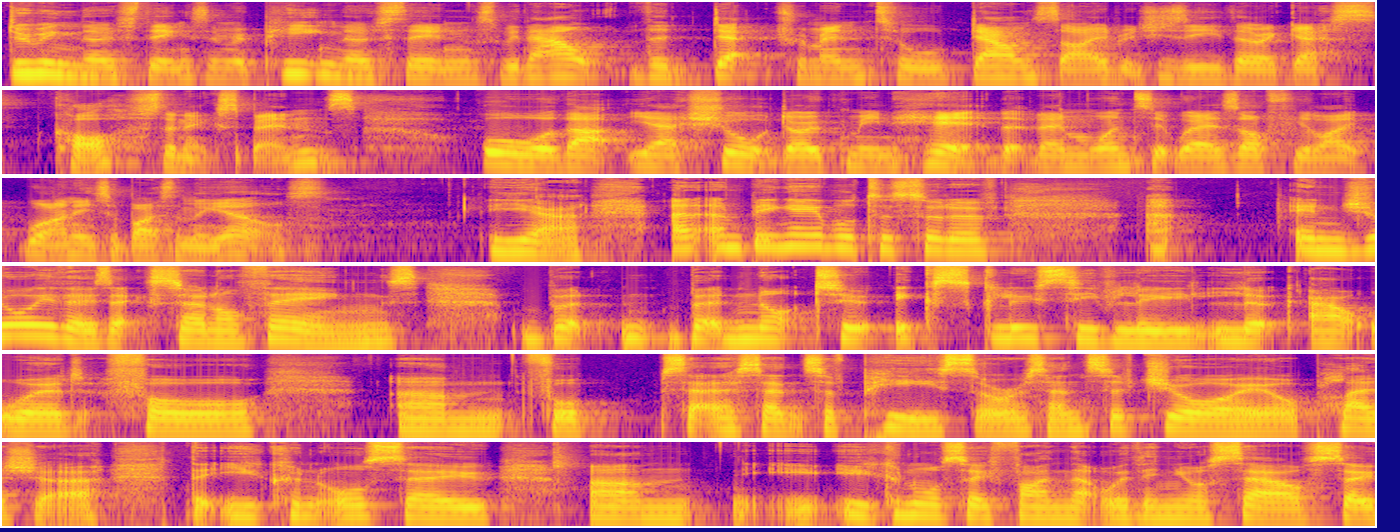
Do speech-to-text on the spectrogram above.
doing those things and repeating those things without the detrimental downside, which is either, I guess, cost and expense, or that, yeah, short dopamine hit that then once it wears off, you're like, well, I need to buy something else. Yeah. And, and being able to sort of enjoy those external things, but but not to exclusively look outward for um, for a sense of peace or a sense of joy or pleasure. That you can also um, you, you, can also find that within yourself. So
